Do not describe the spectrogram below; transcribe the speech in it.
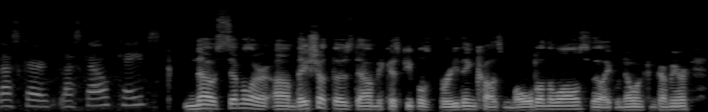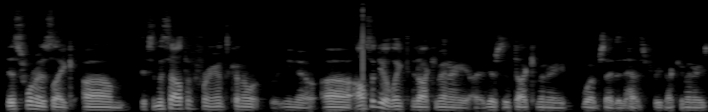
Lascaux, Lascaux caves? No, similar. Um, they shut those down because people's breathing caused mold on the walls. So they're like, no one can come here. This one is like, um, it's in the south of France, kind of, you know. Uh, I'll send you a link to the documentary. Uh, there's a documentary website that has free documentaries.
